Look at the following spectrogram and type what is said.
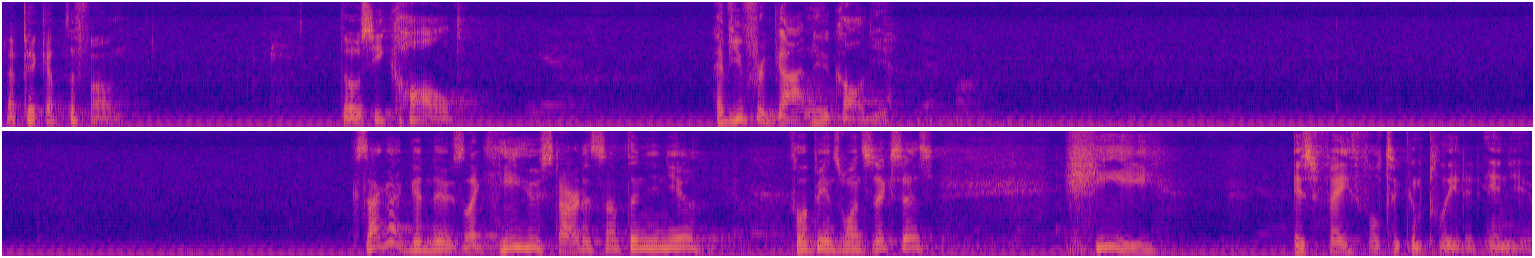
And I pick up the phone. Those he called. Have you forgotten who called you? Because I got good news. Like, he who started something in you, Philippians 1 6 says, he is faithful to complete it in you.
